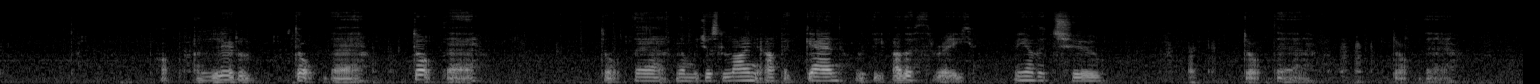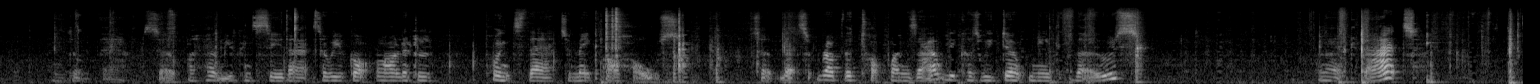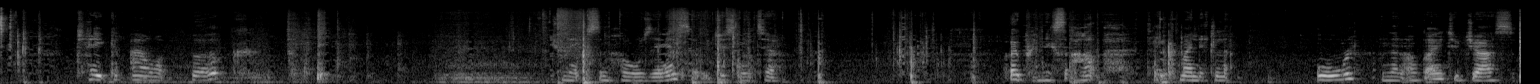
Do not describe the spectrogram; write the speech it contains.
Pop a little dot there dot there dot there and then we just line it up again with the other three the other two dot there dot there and dot there. So I hope you can see that. So we've got our little points there to make our holes so let's rub the top ones out because we don't need those. Like that. Take our book. To make some holes in. So we just need to open this up. Take my little awl and then I'm going to just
